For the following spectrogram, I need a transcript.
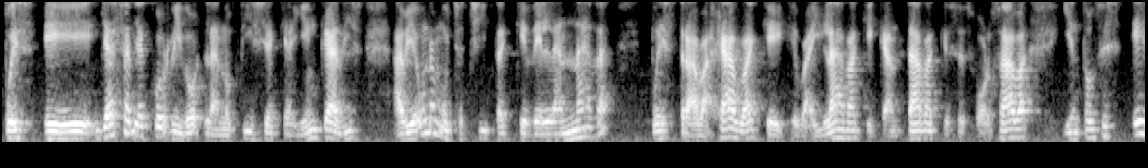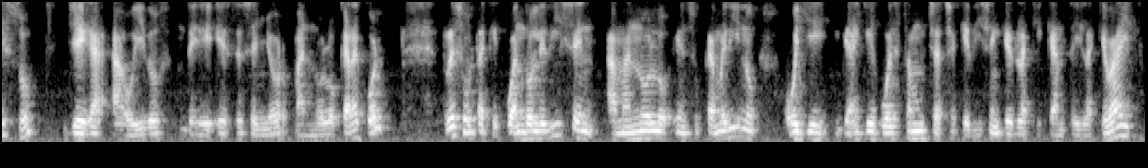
Pues eh, ya se había corrido la noticia que ahí en Cádiz había una muchachita que de la nada pues trabajaba, que, que, bailaba, que cantaba, que se esforzaba, y entonces eso llega a oídos de este señor Manolo Caracol. Resulta que cuando le dicen a Manolo en su camerino, oye, ya llegó esta muchacha que dicen que es la que canta y la que baila.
